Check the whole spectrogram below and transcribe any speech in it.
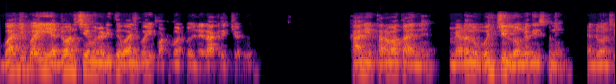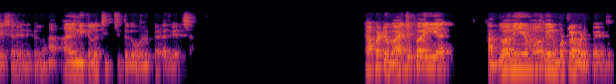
వాజ్పేయి అడ్వాన్స్ చేయమని అడిగితే వాజ్పేయి మొట్టమొదటి నిరాకరించాడు. కానీ తర్వాత ఆయన మెడలు వంచి లొంగ తీసుకుని అడ్వాన్స్ చేశారు ఎన్నికల్లో. ఆ ఎన్నికల్లో చిత్తుగా ఓడిపోయారు అది వేరే కాబట్టి వాజ్పేయి అధ్వానీయమో వీళ్ళు బుట్టలో పడిపోయాడు.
